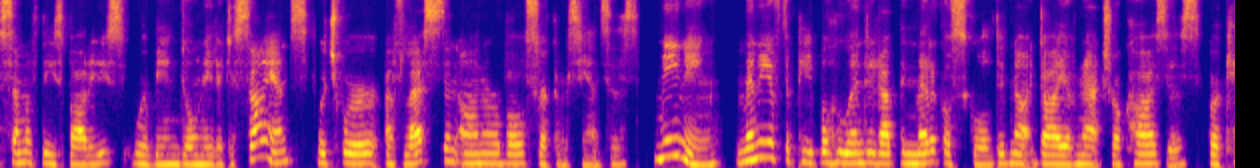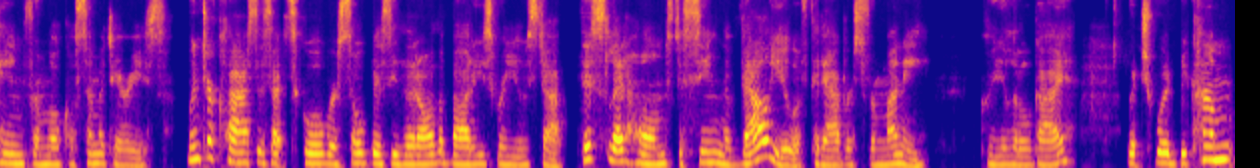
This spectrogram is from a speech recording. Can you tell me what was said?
some of these bodies were being donated to science which were of less than honorable circumstances, meaning many of the people who ended up in medical school did not die of natural causes or came from local cemeteries. Winter classes at school were so busy that all the bodies were used up. This led Holmes to seeing the value of cadavers for money, greedy little guy, which would become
